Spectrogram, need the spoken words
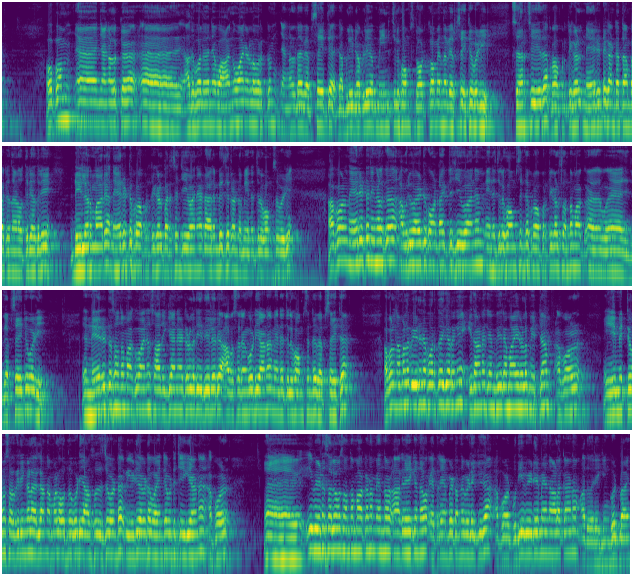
ഒപ്പം ഞങ്ങൾക്ക് അതുപോലെ തന്നെ വാങ്ങുവാനുള്ളവർക്കും ഞങ്ങളുടെ വെബ്സൈറ്റ് ഡബ്ല്യൂ ഡബ്ല്യൂ മീൻസിൽ ഹോംസ് ഡോട്ട് കോം എന്ന വെബ്സൈറ്റ് വഴി സെർച്ച് ചെയ്ത് പ്രോപ്പർട്ടികൾ നേരിട്ട് കണ്ടെത്താൻ പറ്റുന്നതാണ്. ഒത്തിരി ഒത്തിരി ഡീലർമാർ നേരിട്ട് പ്രോപ്പർട്ടികൾ പരസ്യം ചെയ്യുവാനായിട്ട് ആരംഭിച്ചിട്ടുണ്ട് മീനച്ചിൽ ഹോംസ് വഴി. അപ്പോൾ നേരിട്ട് നിങ്ങൾക്ക് അവരുമായിട്ട് കോൺടാക്റ്റ് ചെയ്യുവാനും മീനച്ചിൽ ഹോംസിന്റെ പ്രോപ്പർട്ടികൾ സ്വന്തമാക്ക വെബ്സൈറ്റ് വഴി നേരിട്ട് സ്വന്തമാക്കുവാനും സാധിക്കാനായിട്ടുള്ള രീതിയിലൊരു അവസരം കൂടിയാണ് മീനച്ചിൽ ഹോംസിന്റെ വെബ്സൈറ്റ്. അപ്പോൾ നമ്മൾ വീടിന് പുറത്തേക്ക് ഇറങ്ങി ഇതാണ് ഗംഭീരമായുള്ള മിറ്റം. അപ്പോൾ ഈ മിറ്റവും സൗകര്യങ്ങളെല്ലാം നമ്മൾ ഒന്നുകൂടി ആസ്വദിച്ചുകൊണ്ട് വീഡിയോ ഇവിടെ വൈൻഡ് ഔട്ട് ചെയ്യുകയാണ്. അപ്പോൾ ഈ വീട് സ്ഥലവും സ്വന്തമാക്കണം എന്ന് ആഗ്രഹിക്കുന്നവർ എത്രയും പെട്ടെന്ന് വിളിക്കുക. അപ്പോൾ പുതിയ വീഡിയോമേ നാളെ കാണാം. അതുവരേക്കും ഗുഡ് ബൈ.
